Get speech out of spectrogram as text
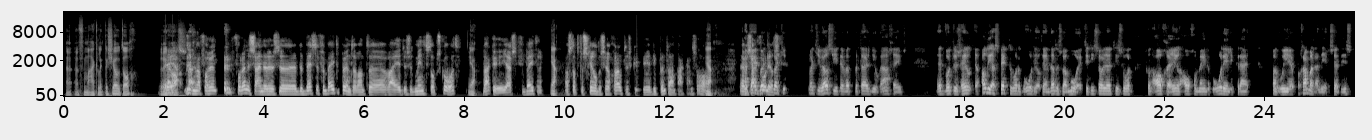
een vermakelijke show, toch? Ja. Maar voor hun, voor hun zijn er dus de, de beste verbeterpunten. Want eh, waar je dus het minst op scoort, Ja. daar kun je juist verbeteren. Ja. Als dat verschil dus heel groot is, kun je die punten aanpakken. Dat is wel, Ja. Kijk, wat, je, wat je wel ziet en wat Matthijs nu ook aangeeft, het wordt dus heel, al die aspecten worden beoordeeld en dat is wel mooi. Het is niet zo dat je een soort, soort algehele, algemene beoordeling krijgt van hoe je programma daar neergezet is.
